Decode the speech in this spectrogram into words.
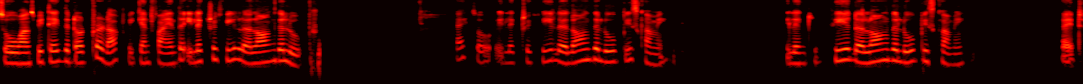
So once we take the dot product, we can find the electric field along the loop. Okay, so electric field along the loop is coming. Electric field along the loop is coming. Right?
